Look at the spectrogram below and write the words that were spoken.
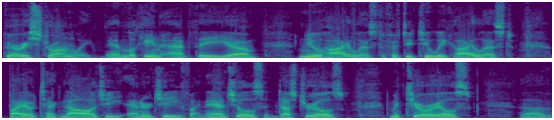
very strongly. And looking at the uh, new high list, the 52 week high list, biotechnology, energy, financials, industrials, materials, uh,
